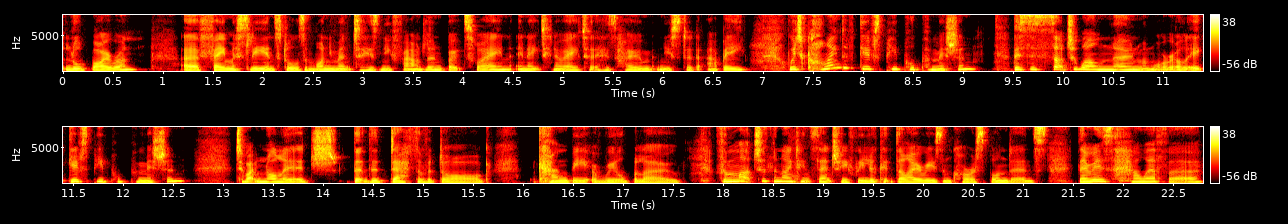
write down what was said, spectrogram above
Lord Byron uh, famously installs a monument to his Newfoundland boatswain in 1808 at his home, Newstead Abbey, which kind of gives people permission. This is such a well known memorial. It gives people permission to acknowledge that the death of a dog can be a real blow. For much of the 19th century, if we look at diaries and correspondence, there is, however,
